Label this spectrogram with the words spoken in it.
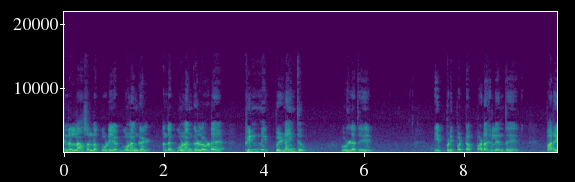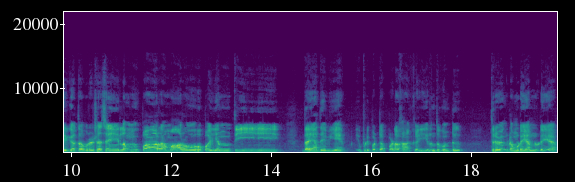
என்றெல்லாம் சொல்லக்கூடிய குணங்கள் அந்த குணங்களோட பின்னி பிணைந்து உள்ளது. இப்படிப்பட்ட படகுலேருந்து பரிகத விருஷசைலம் பாரம் ஆரோபயந்தி தயாதேவியே இப்படிப்பட்ட படகாக இருந்து கொண்டு திருவேங்கடமுடையானுடைய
